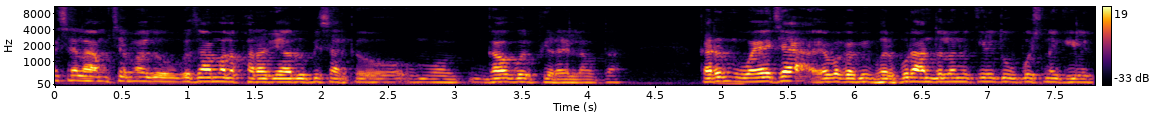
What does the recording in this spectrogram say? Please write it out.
कशाला आमच्या मागं उगाच आम्हाला फरारी आरोपीसारखं म, गावभर फिरायला होता कारण वयाच्या हे बघा मी भरपूर आंदोलनं केली तर उपोषणं केली.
